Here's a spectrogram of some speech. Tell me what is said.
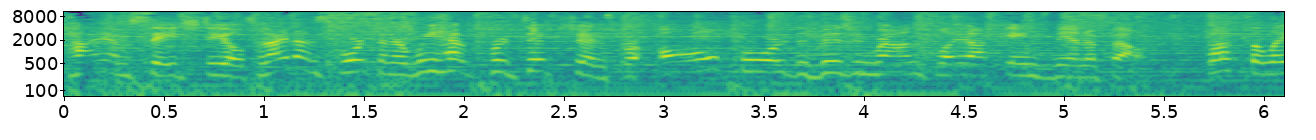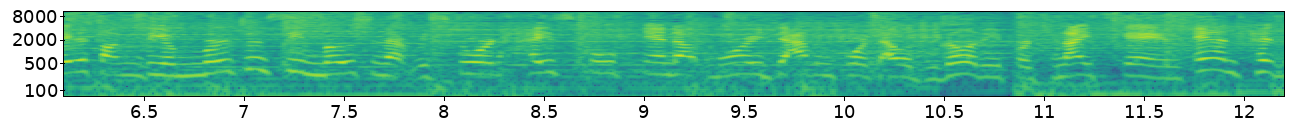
Hi, I'm Sage Steele. Tonight on SportsCenter, we have predictions for all four division round playoff games in the NFL. Plus, the latest on the emergency motion that restored high school standout Maury Davenport's eligibility for tonight's game. And could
